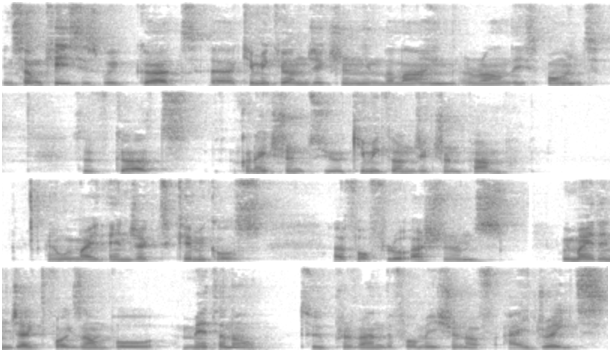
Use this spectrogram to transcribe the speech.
in some cases, we've got a chemical injection in the line around this point. So we've got a connection to a chemical injection pump, and we might inject chemicals uh, for flow assurance. We might inject, for example, methanol to prevent the formation of hydrates,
